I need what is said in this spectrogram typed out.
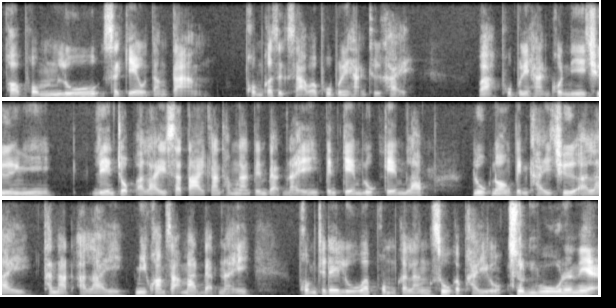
เพราะผมรู้สเกลต่าง ๆ ผมก็ศึกษาว่าผู้บริหารคือใคร ว่าผู้บริหารคนนี้ชื่ออย่างนี้เรียนจบอะไรสไตล์การทำงานเป็นแบบไหน เป็นเกมลุกเกมรับ ลูกน้องเป็นใครชื่ออะไร ถนัดอะไร มีความสามารถแบบไหน ผมจะได้รู้ว่าผมกำลังสู้กับใครอยู่ซุนวูนะเนี่ย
